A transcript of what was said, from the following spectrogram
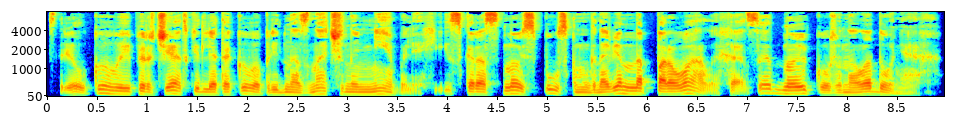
Стрелковые перчатки для такого предназначены не были, и скоростной спуск мгновенно порвал их, а заодно и кожу на ладонях.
